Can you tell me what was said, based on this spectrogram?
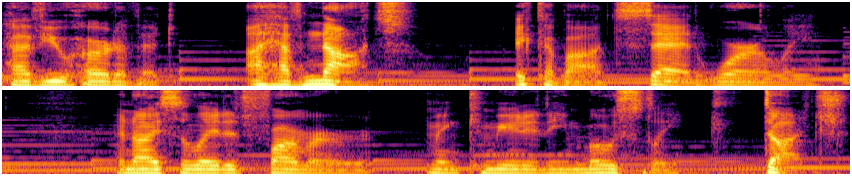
Have you heard of it? I have not, Ichabod said wearily an isolated farming community mostly Dutch,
